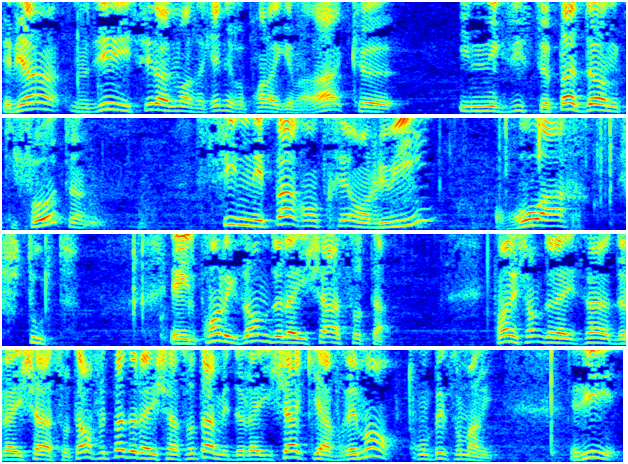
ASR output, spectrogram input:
Eh bien, nous dit ici l'Admor Zaken, il reprend la Gemara, que il n'existe pas d'homme qui faute s'il n'est pas rentré en lui, Ruach Shtut. Et il prend l'exemple de l'Aïcha Asota. Il prend l'exemple de l'Aïcha, de l'Aïcha Asota. En fait, pas de l'Aïcha Asota, mais de l'Aïcha qui a vraiment trompé son mari. Il dit,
